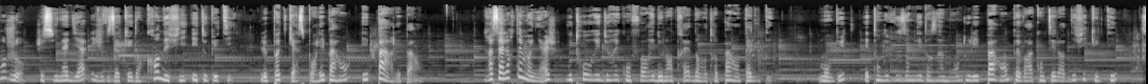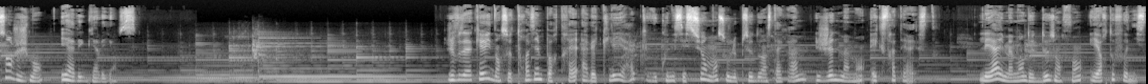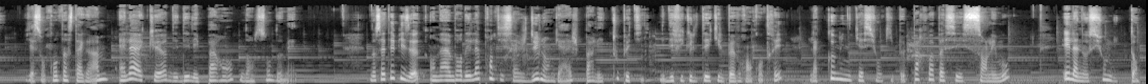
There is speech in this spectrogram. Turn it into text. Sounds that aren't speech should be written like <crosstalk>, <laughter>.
Bonjour, je suis Nadia et je vous accueille dans Grand Défi et Tout Petit, le podcast pour les parents et par les parents. Grâce à leurs témoignages, vous trouverez du réconfort et de l'entraide dans votre parentalité. Mon but étant de vous emmener dans un monde où les parents peuvent raconter leurs difficultés sans jugement et avec bienveillance. Je vous accueille dans ce troisième portrait avec Léa que vous connaissez sûrement sous le pseudo Instagram Jeune Maman Extraterrestre. Léa est maman de deux enfants et orthophoniste. Via son compte Instagram, elle a à cœur d'aider les parents dans son domaine. Dans cet épisode, on a abordé l'apprentissage du langage par les tout petits, les difficultés qu'ils peuvent rencontrer, la communication qui peut parfois passer sans les mots, et la notion du temps.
